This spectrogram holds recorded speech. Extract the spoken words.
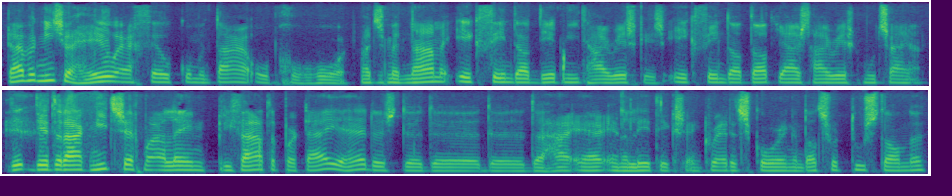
daar heb ik niet zo heel erg veel commentaar op gehoord. Maar het is met name, ik vind dat dit niet high risk is. Ik vind dat dat juist high risk moet zijn. Dit, dit raakt niet zeg maar alleen private partijen, hè, dus de, de, de, de HR analytics en credit scoring en dat soort toestanden.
